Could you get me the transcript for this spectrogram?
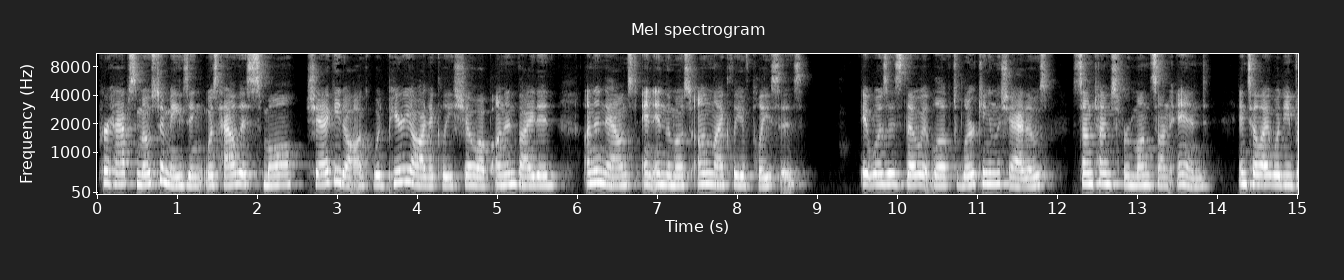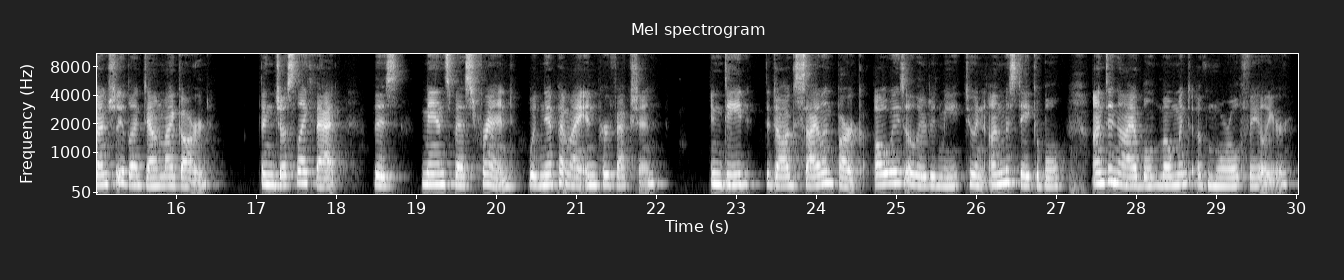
Perhaps most amazing was how this small, shaggy dog would periodically show up uninvited, unannounced, and in the most unlikely of places. It was as though it loved lurking in the shadows, sometimes for months on end, until I would eventually let down my guard. Then, just like that, this man's best friend would nip at my imperfection. Indeed, the dog's silent bark always alerted me to an unmistakable, undeniable moment of moral failure.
